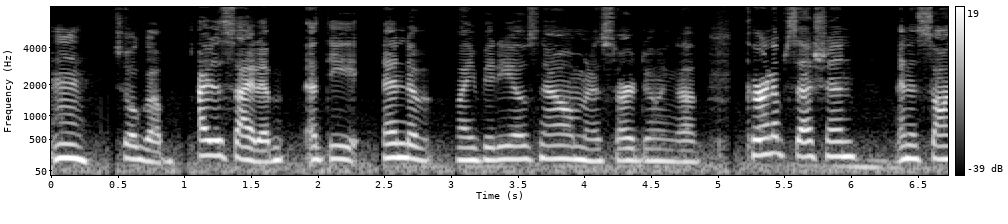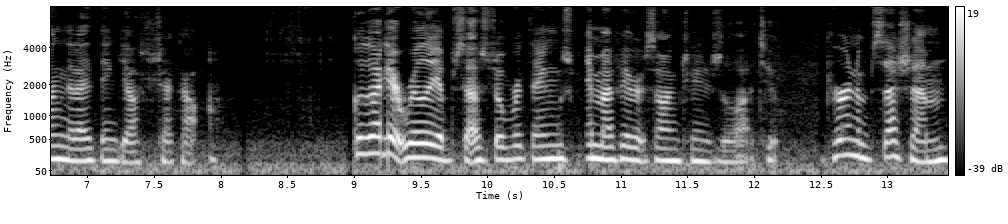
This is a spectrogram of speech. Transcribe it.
Mmm, so good. I decided at the end of my videos now, I'm going to start doing a current obsession and a song that I think y'all should check out. Because I get really obsessed over things, and my favorite song changes a lot too. Current Obsession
